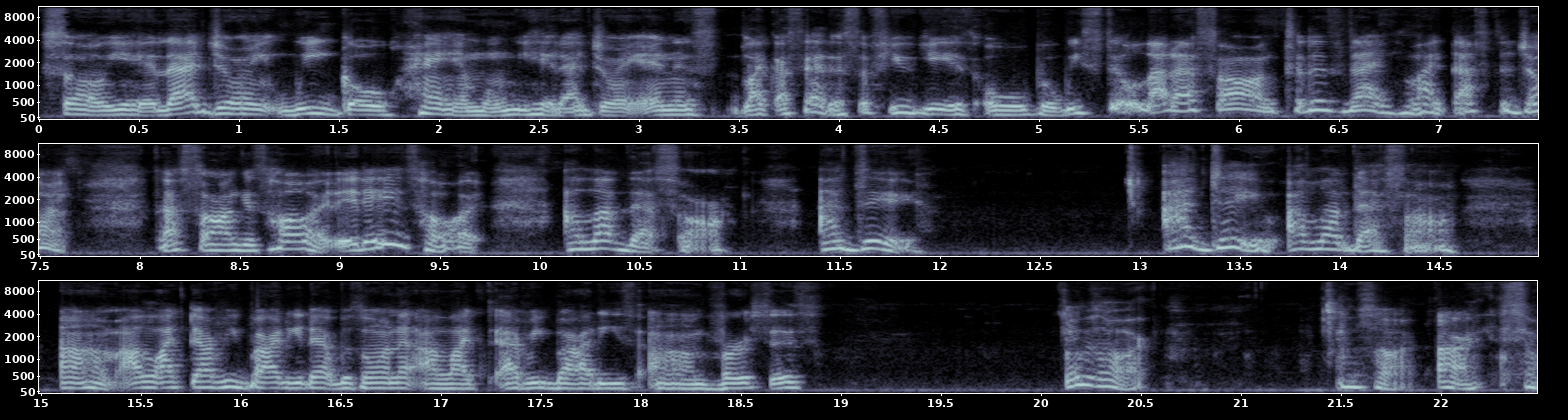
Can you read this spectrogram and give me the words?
So yeah, that joint, we go ham when we hear that joint. And it's like I said, it's a few years old, but we still love that song to this day. Like that's the joint. That song is hard. It is hard. I love that song. I do. I do. I love that song. Um, I liked everybody that was on it. I liked everybody's um, verses. It was hard. It was hard. All right, so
